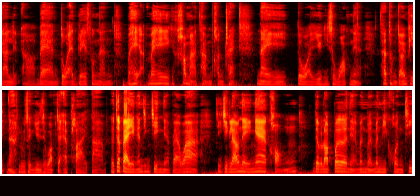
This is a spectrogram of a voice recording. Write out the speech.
การแบนตัว address พวกนั้น ไม่ให้ไม่ให้เข้ามาทำ contract ในตัว Uniswap เนี่ยถ้าผมจำไม่ผิดนะ รู้สึก Uniswap จะ apply ตามหรือถ้าแปลอย่างนั้นจริงๆเนี่ยแปลว่าจริง ๆ แล้วในแง่ของ developer เนี่ยมันเหมือนมันมีคนที่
